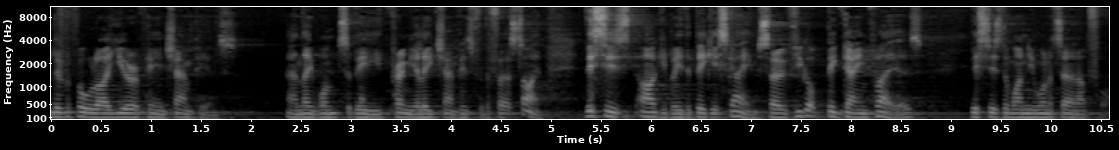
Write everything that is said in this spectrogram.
Liverpool are European champions and they want to be Premier League champions for the first time. This is arguably the biggest game. So if you've got big game players, this is the one you want to turn up for.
